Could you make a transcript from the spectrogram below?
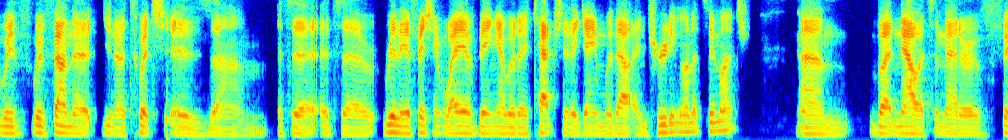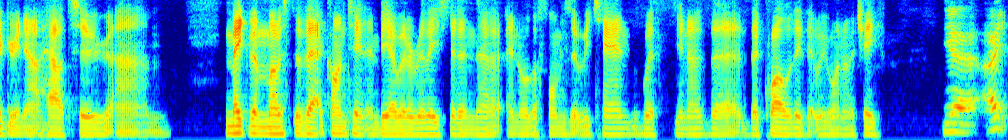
we've we've found that you know Twitch is um, it's a it's a really efficient way of being able to capture the game without intruding on it too much. Yeah. Um, but now it's a matter of figuring out how to um, make the most of that content and be able to release it in the in all the forms that we can with you know the the quality that we want to achieve. Yeah, I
